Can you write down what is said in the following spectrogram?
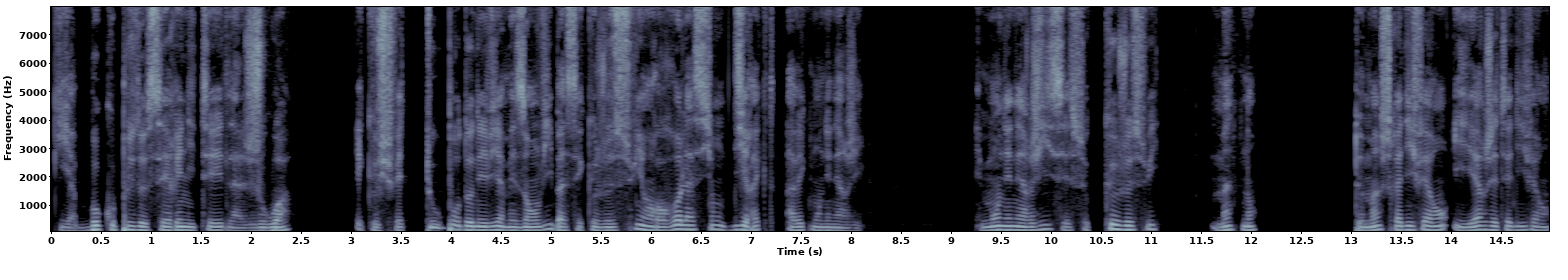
qu'il y a beaucoup plus de sérénité, de la joie, et que je fais tout pour donner vie à mes envies, bah, c'est que je suis en relation directe avec mon énergie. Et mon énergie, c'est ce que je suis maintenant. Demain, je serai différent. Hier, j'étais différent.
